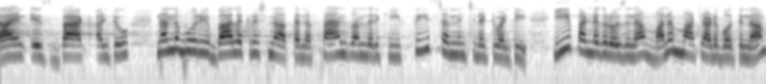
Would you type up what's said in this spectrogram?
లయన్ ఇస్ బ్యాక్ అంటూ నందమూరి బాలకృష్ణ తన ఫ్యాన్స్ అందరికీ ఫీస్ట్ అందించినటువంటి ఈ పండగ రోజున మనం మాట్లాడబోతున్నాం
